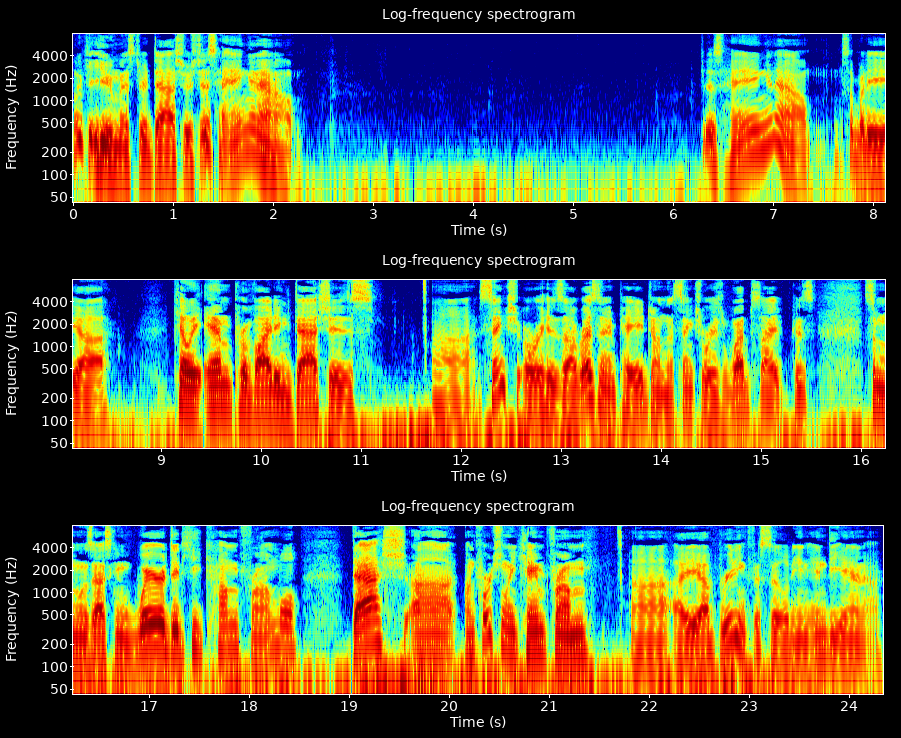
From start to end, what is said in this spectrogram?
Look at you, Mr. Dashers, just hanging out. Just hanging out. Somebody uh, Kelly M providing Dash's uh, sanctuary or his uh, resident page on the sanctuary's website because someone was asking where did he come from. Well, Dash uh, unfortunately came from uh, a, a, breeding facility in Indiana.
